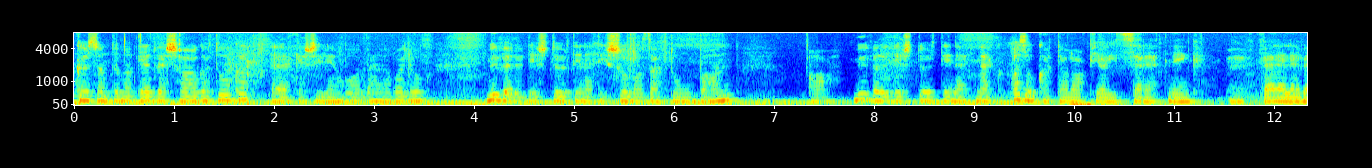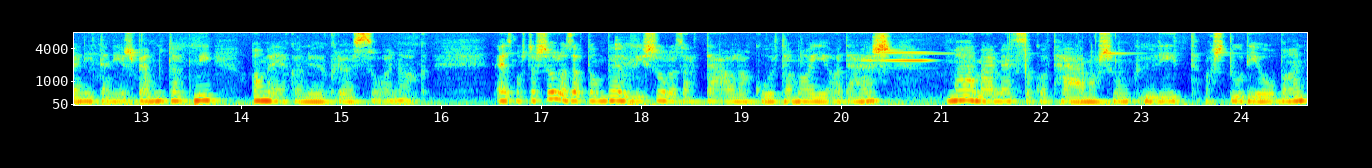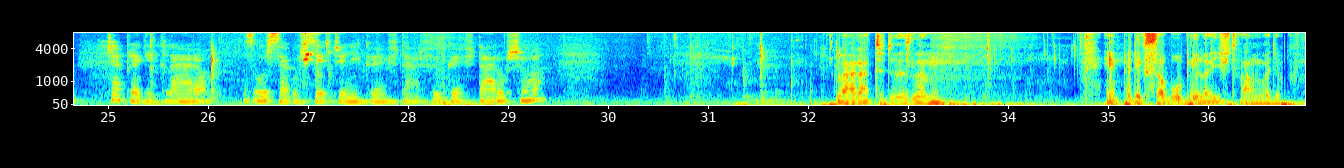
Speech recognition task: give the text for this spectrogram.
Köszöntöm a kedves hallgatókat, Elekes Irén Borbála vagyok. Művelődés történeti sorozatunkban a művelődés történetnek azokat a lapjait szeretnénk feleleveníteni és bemutatni, amelyek a nőkről szólnak. Ez most a sorozaton belüli sorozattá alakult a mai adás. Már-már megszokott hármasunk ül itt a stúdióban. Csepregi Klára, az Országos Széchenyi Könyvtár főkönyvtárosa, Klárát üdvözlöm. Én pedig Szabó Béla István vagyok.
